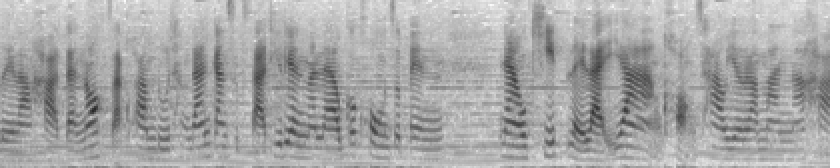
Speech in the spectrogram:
เลยล่ะค่ะ แต่นอกจากความรู้ทางด้านการศึกษาที่เรียนมาแล้วก็คงจะเป็น แนวคิดหลาย ๆ อย่างของชาวเยอรมันนะคะ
